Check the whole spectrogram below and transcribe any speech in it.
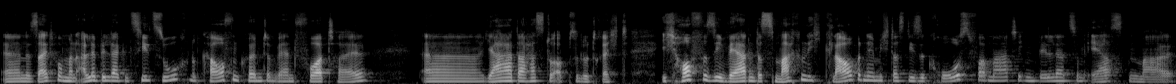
Äh, eine Seite, wo man alle Bilder gezielt suchen und kaufen könnte, wäre ein Vorteil. Äh, ja, da hast du absolut recht. Ich hoffe, sie werden das machen. Ich glaube nämlich, dass diese großformatigen Bilder zum ersten Mal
